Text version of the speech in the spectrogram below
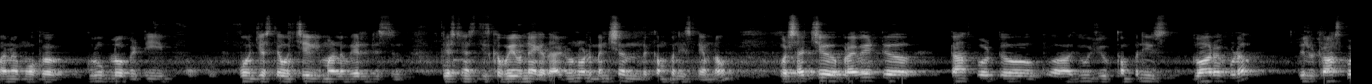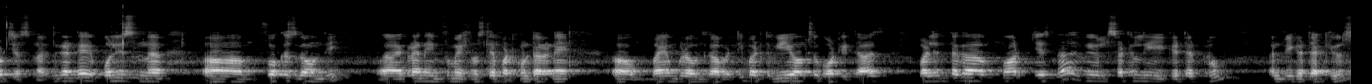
మనం ఒక గ్రూప్లో పెట్టి ఫోన్ చేస్తే వచ్చేవి మళ్ళీ వేరే డిస్టెన్స్ డెస్టినేషన్ తీసుకుపోయి ఉన్నాయి కదా. I don't not mention the companies name no but such private transport huge companies ద్వారా కూడా వీళ్ళు ట్రాన్స్పోర్ట్ చేస్తున్నారు. ఎందుకంటే పోలీస్ ఫోకస్గా uh, ఉంది. Uh, ఎక్కడైనా ఇన్ఫర్మేషన్ వస్తే పట్టుకుంటారనే uh, భయం కూడా ఉంది కాబట్టి. But we also got it as వాళ్ళు ఎంతగా మార్పు చేసినా we will suddenly get a clue and we get accused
